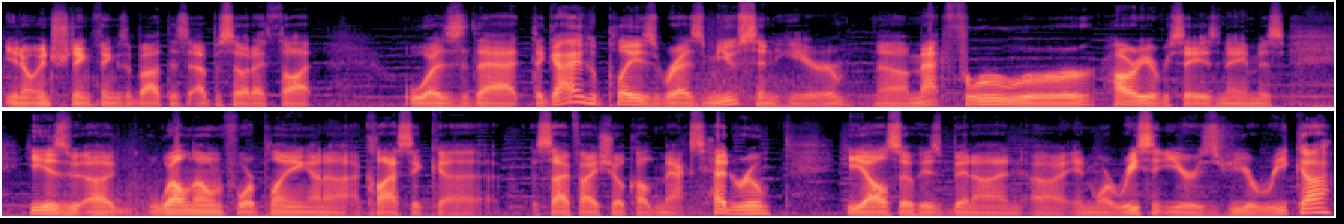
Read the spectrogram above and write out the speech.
you know interesting things about this episode I thought was that the guy who plays Rasmussen here, uh, Matt Frewer, however you ever say his name, is he is uh, well known for playing on a classic uh, sci-fi show called Max Headroom. He also has been on uh, in more recent years Eureka,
